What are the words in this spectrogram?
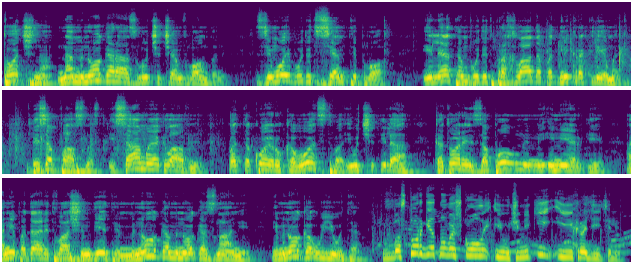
точно намного раз лучше, чем в Лондоне. Зимой будет всем тепло, и летом будет прохлада под микроклимат, безопасность. И самое главное, под такое руководство и учителя, которые заполнены энергией, они подарят вашим детям много-много знаний и много уюта. В восторге от новой школы и ученики, и их родители –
